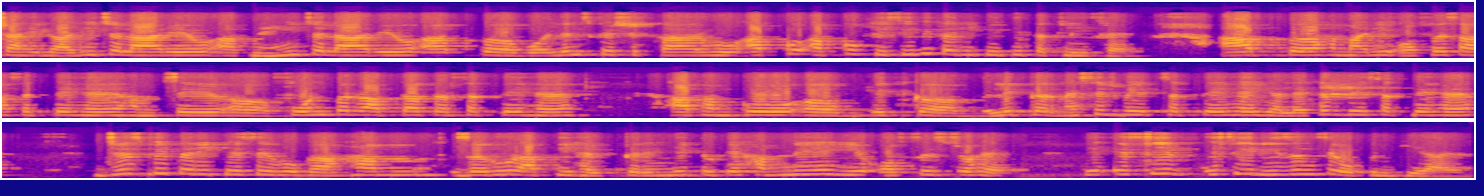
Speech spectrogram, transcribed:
चाहे गाड़ी चला रहे हो, आप नहीं चला रहे हो, आप वॉयलेंस के शिकार हो, आपको आपको किसी भी तरीके की तकलीफ़ है, आप हमारी ऑफ़िस आ सकते हैं, हमसे फ़ोन पर रब्ता कर सकते हैं आप हमको एक लिख कर मैसेज भेज सकते हैं या लेटर दे सकते हैं। जिस भी तरीके से होगा, हम ज़रूर आपकी हेल्प करेंगे, क्योंकि हमने ये ऑफ़िस जो है, ये इसी इसी रीजन से ओपन किया है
